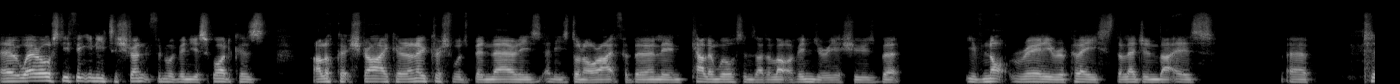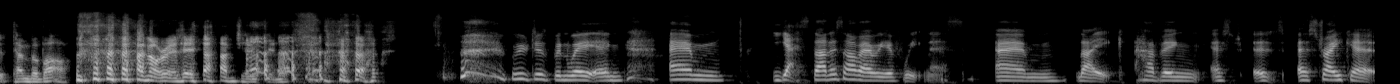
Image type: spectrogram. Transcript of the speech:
Uh, where else do you think you need to strengthen within your squad? Because I look at striker, and I know Chris Wood's been there and he's and he's done all right for Burnley, and Callum Wilson's had a lot of injury issues, but you've not really replaced the legend that is uh, T- Demba Ba. not really. I'm joking. We've just been waiting. Um, yes, that is our area of weakness. Um, like having a, a, a striker,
